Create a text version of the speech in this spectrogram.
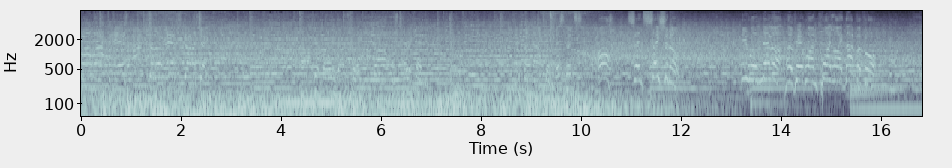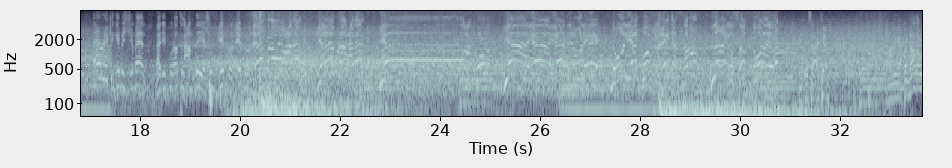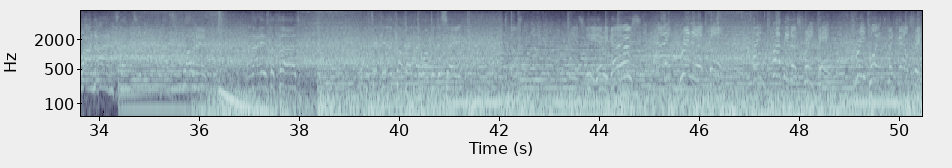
Well, that is absolutely astonishing. Distance. Oh, sensational! He will never have hit one quite like that before. Eric جيب الشمال ادي الكرات العرضيه شوف ابره ابره ابره يا عالمي يا ابره يا عالمي يا على الكوره يا يا يا نقول ايه نقول يا البكره ايه ده الصاروخ لا يصد ولا يرد Zaka lining up another one, and that has flown in, and that is the third, particularly at the top end they wanted to see. Free kick! Three points for Chelsea!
